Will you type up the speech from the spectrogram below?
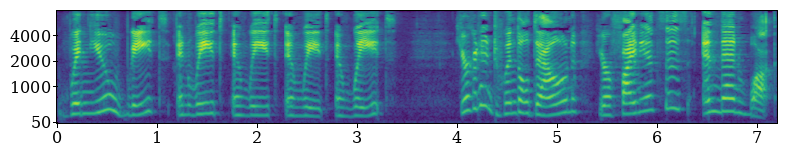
when you wait and wait and wait and wait and wait, you're going to dwindle down your finances, and then what?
